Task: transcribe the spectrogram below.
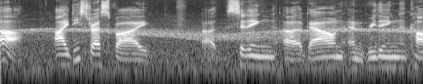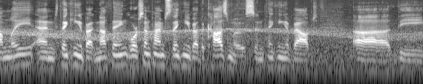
Ah, I de-stress by uh, sitting uh, down and breathing calmly and thinking about nothing, or sometimes thinking about the cosmos and thinking about uh, the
